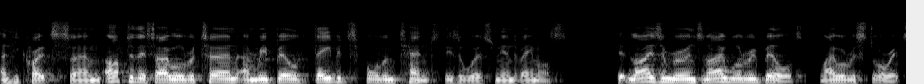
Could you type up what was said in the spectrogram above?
And he quotes, um, After this, I will return and rebuild David's fallen tent. These are words from the end of Amos. It lies in ruins, and I will rebuild, and I will restore it,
